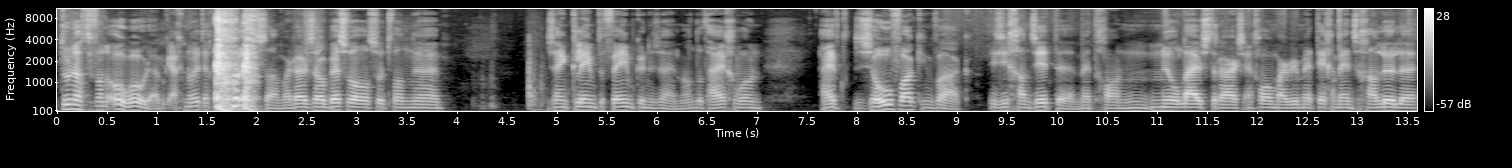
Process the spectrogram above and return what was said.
Toen dacht ik van... Oh, wow, daar heb ik echt nooit echt bij stilgestaan. Maar daar zou best wel een soort van... eh, zijn claim to fame kunnen zijn, man. Dat hij gewoon... Hij heeft zo fucking vaak... Is hij gaan zitten met gewoon nul luisteraars... En gewoon maar weer met, tegen mensen gaan lullen.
